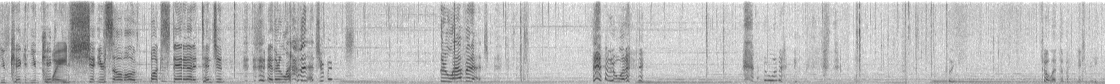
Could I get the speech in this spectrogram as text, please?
You kick and you kick and Wade. you shit yourself. All those fucks standing at attention, and they're laughing at you. They're laughing at you. I don't want to. I don't want to. Please, don't let them hang me.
